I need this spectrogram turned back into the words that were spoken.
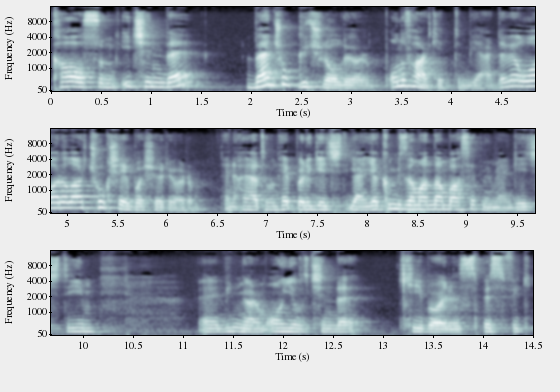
kaosun içinde ben çok güçlü oluyorum. Onu fark ettim bir yerde ve o aralar çok şey başarıyorum. Hani hayatımın hep böyle geç yani yakın bir zamandan bahsetmiyorum yani geçtiğim e, bilmiyorum 10 yıl içinde ki böyle spesifik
